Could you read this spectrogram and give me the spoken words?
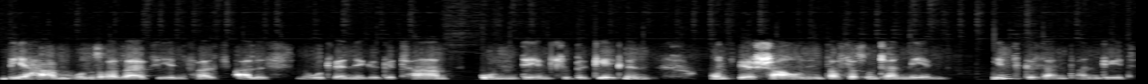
Wir haben unsererseits jedenfalls alles Notwendige getan, um dem zu begegnen. Und wir schauen, was das Unternehmen insgesamt angeht,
